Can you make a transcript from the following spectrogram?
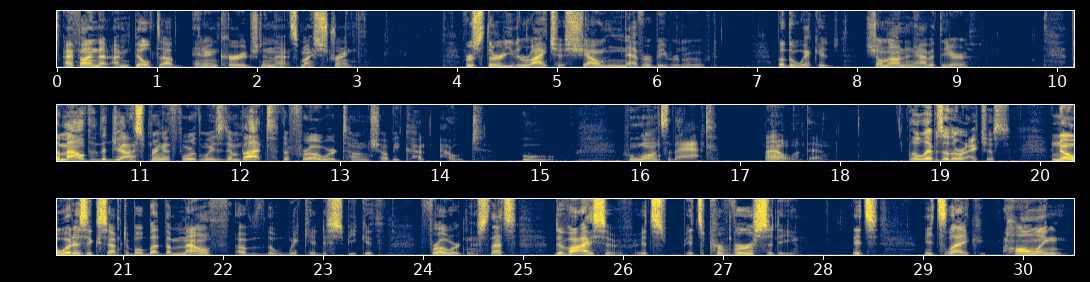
I find that I'm built up and encouraged, and that's my strength. Verse 30 The righteous shall never be removed, but the wicked shall not inhabit the earth. The mouth of the just bringeth forth wisdom, but the froward tongue shall be cut out. Ooh, who wants that? I don't want that. The lips of the righteous know what is acceptable, but the mouth of the wicked speaketh frowardness. That's divisive. It's it's perversity. It's it's like hauling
